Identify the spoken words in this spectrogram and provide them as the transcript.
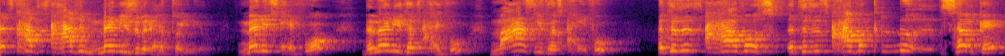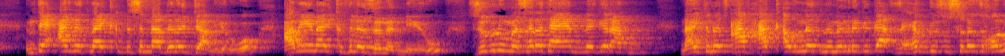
መፅሓፍ ፀሓፊ መን እዩ ዝብል ሕቶ እዩ? ነይሩ መን እዩ ፅሒፍዎ ብመን እዩ ተፃሒፉ መዓስ እዩ ተፃሒፉ እቲ ዝፀሓፎ እቲ ዝፀሓፈ ሰብከ እንታይ ዓይነት ናይ ቅድስና ደረጃ ነይርዎ? ኣበይ ናይ ክፍለ ዘመን ነይሩ? ዝብሉ መሰረታውያን ነገራት ናይቲ መፅሓፍ ሓቃውነት ንምርግጋፅ ዝሕግዙ ስለ ዝኾኑ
